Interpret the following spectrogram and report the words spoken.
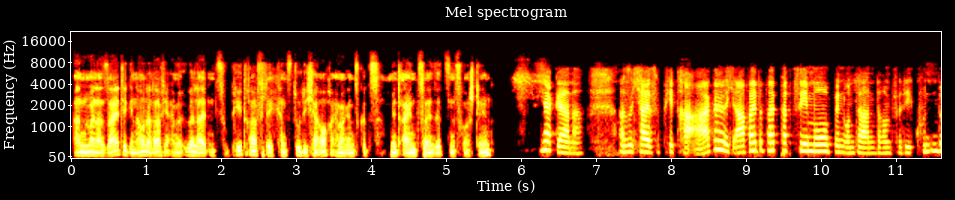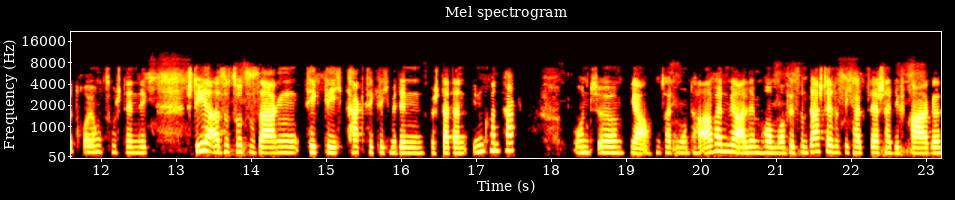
an meiner Seite, genau, da darf ich einmal überleiten zu Petra. Vielleicht kannst du dich ja auch einmal ganz kurz mit ein, zwei Sätzen vorstellen. Ja, gerne. Also ich heiße Petra Agel, ich arbeite bei Pacemo, bin unter anderem für die Kundenbetreuung zuständig, stehe also sozusagen täglich, tagtäglich mit den Bestattern in Kontakt. Und äh, ja, seit Montag arbeiten wir alle im Homeoffice und da stellte sich halt sehr schnell die Frage,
